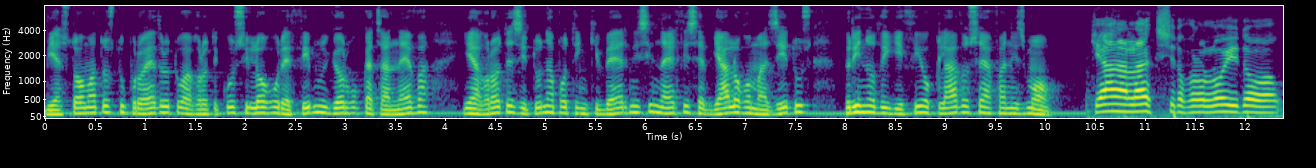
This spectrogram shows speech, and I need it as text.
Διαστόματος του Προέδρου του Αγροτικού Συλλόγου Ρεθύμνου Γιώργου Κατσανέβα, οι αγρότες ζητούν από την κυβέρνηση να έρθει σε διάλογο μαζί τους πριν οδηγηθεί ο κλάδος σε αφανισμό Και αν αλλάξει το φορολόγητο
